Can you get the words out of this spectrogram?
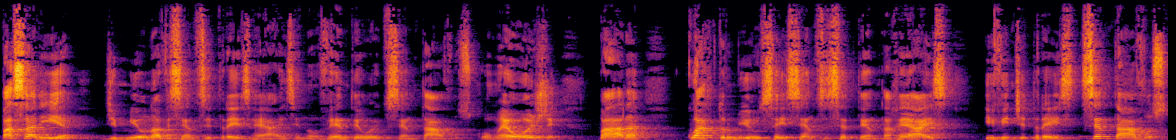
passaria de R$ 1.903,98, como é hoje, para R$ 4.670,23,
